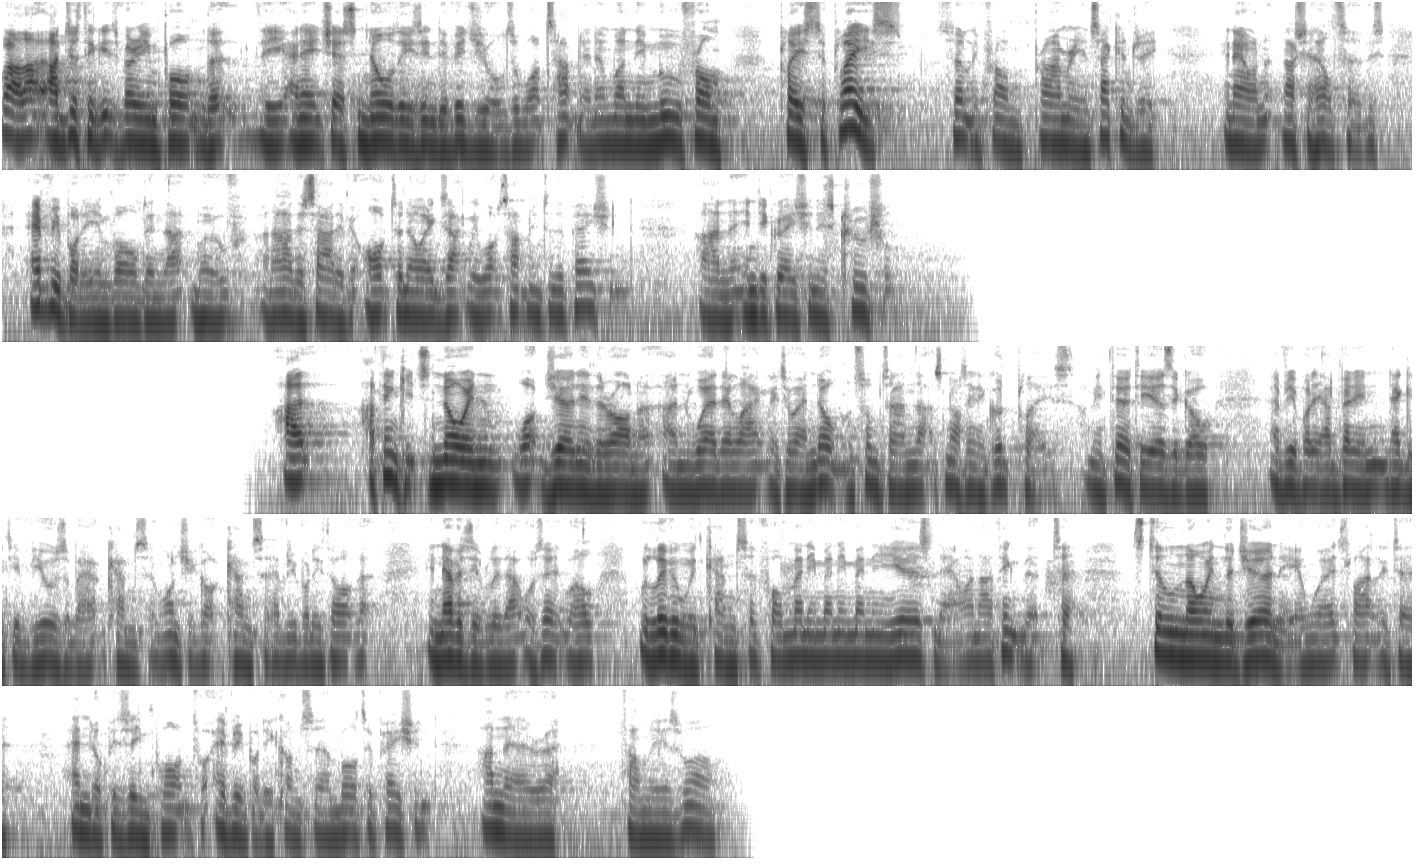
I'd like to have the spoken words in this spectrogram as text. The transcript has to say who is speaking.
Speaker 1: Well, I, I, just think it's very important that the NHS know these individuals and what's happening, and when they move from place to place, certainly from primary and secondary in our National Health Service, everybody involved in that move on either side of it ought to know exactly what's happening to the patient, and integration is crucial. I, I think it's knowing what journey they're on and where they're likely to end up, and sometimes that's not in a good place. I mean, 30 years ago, everybody had very negative views about cancer. Once you got cancer, everybody thought that inevitably that was it. Well, we're living with cancer for many, many, many years now, and I think that uh, still knowing the journey and where it's likely to end up is important for everybody concerned, both the patient and their uh, family as well.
